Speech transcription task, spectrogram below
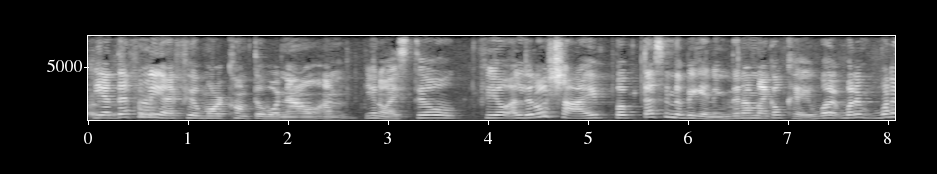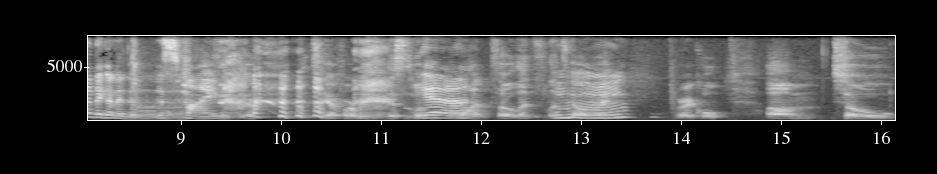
I yeah, definitely. I feel more comfortable now. Um, you know, I still feel a little shy, but that's in the beginning. Then I'm like, okay, what what am- what are they gonna do? It's fine. it's here for a reason. This is what Yeah. Mm-hmm. people want, so let's let's go. Right? Very cool. Um, so,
